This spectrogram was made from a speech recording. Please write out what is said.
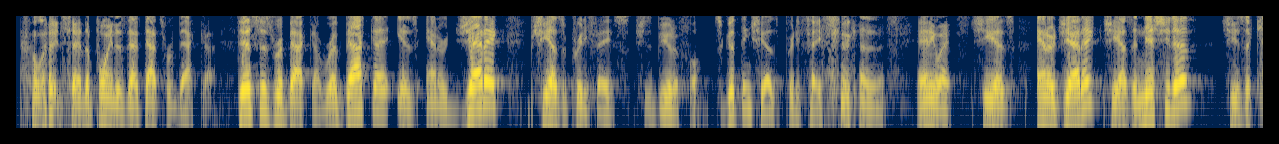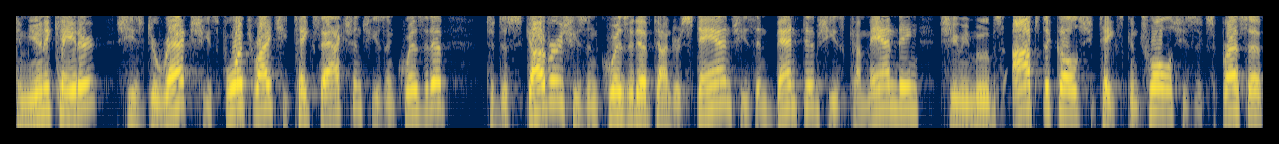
what I'd say, the point is that that's Rebecca. This is Rebecca. Rebecca is energetic. She has a pretty face. She's beautiful. It's a good thing she has a pretty face. anyway, she is energetic. She has initiative. She's a communicator. She's direct. She's forthright. She takes action. She's inquisitive to discover, she's inquisitive to understand, she's inventive, she's commanding, she removes obstacles, she takes control, she's expressive,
